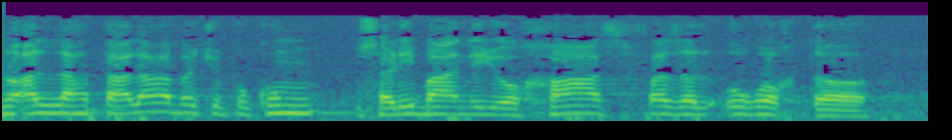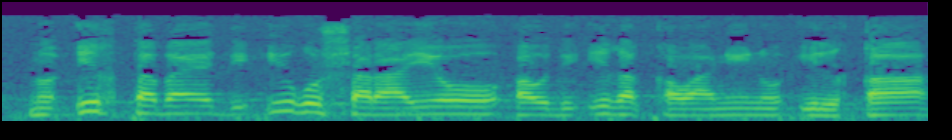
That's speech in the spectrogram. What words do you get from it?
نو الله تعالی به چه په کوم سړی باندی یو خاص فضل وغوښت نو ایغ ته به دی ایغو شرایعو او دی ایغ قوانینو القاء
